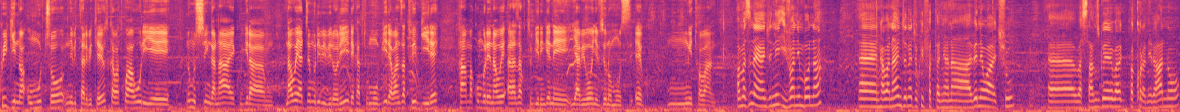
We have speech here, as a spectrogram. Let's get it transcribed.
kwigina umuco n'ibitari bike. Rero tukaba twahuriye n'umushinga ntahe kugira nawe yaje muri ibi birori reka tumubwire abanza twibwire hama kumbure nawe araza kutubwira ingene yabibonye vy'uno munsi. Ego mwitwa abandi. Amazina yanjye ni ivan imbona nkaba nanjye naje kwifatanya na bene wacu eh, basanzwe ba- bakoranira hano.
